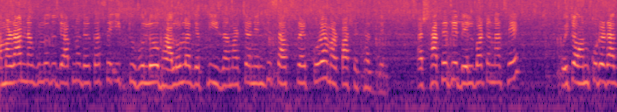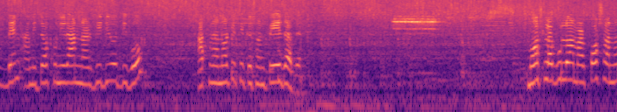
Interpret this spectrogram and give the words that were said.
আমার রান্নাগুলো যদি আপনাদের কাছে একটু হলেও ভালো লাগে প্লিজ আমার চ্যানেলটি সাবস্ক্রাইব করে আমার পাশে থাকবেন। আর সাথে যে বেল বাটন আছে, ওইটা অন করে রাখবেন। আমি যখনই রান্নার ভিডিও দিব, আপনারা নোটিফিকেশন পেয়ে যাবেন। মশলাগুলো আমার কষানো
